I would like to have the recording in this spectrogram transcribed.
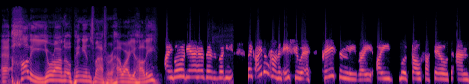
Uh, Holly, you're on Opinions Matter. How are you, Holly? I'm good, yeah. How's everybody? Like, I don't have an issue with it. Personally, right, I would go for food and,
